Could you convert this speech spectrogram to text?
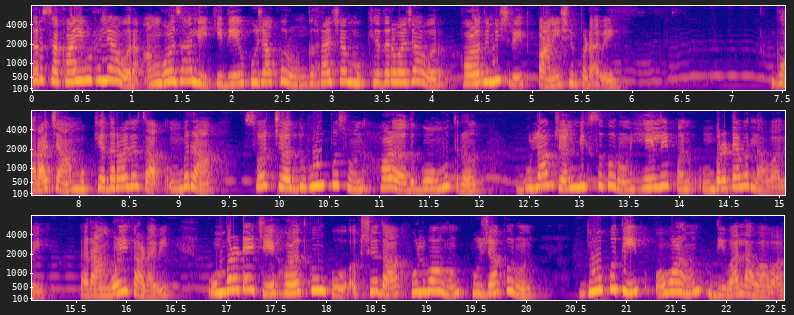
तर सकाळी उठल्यावर आंघोळ झाली की देवपूजा करून घराच्या मुख्य दरवाजावर हळद मिश्रित पाणी शिंपडावे. घराच्या मुख्य दरवाजाचा उंबरा स्वच्छ धुवून पुसून हळद गोमूत्र गुलाबजल मिक्स करून हे लेपन उंबरट्यावर लावावे. रांगोळी काढावी. उंबरट्याचे हळद कुंकू अक्षदा फुल वाहून पूजा करून धूपदीप ओवाळून दिवा लावावा.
